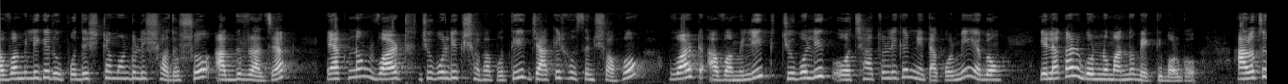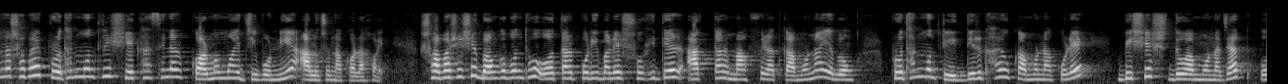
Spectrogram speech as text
আওয়ামী লীগের উপদেষ্টা মণ্ডলীর সদস্য আব্দুর রাজ্জাক, এক নং ওয়ার্ড যুবলীগ সভাপতি জাকির হোসেন সহ ওয়ার্ড, আওয়ামী লীগ, যুবলীগ ও ছাত্রলীগের নেতাকর্মী এবং এলাকার গণ্যমান্য ব্যক্তিবর্গ। আলোচনা সভায় প্রধানমন্ত্রী শেখ হাসিনার কর্মময় জীবন নিয়ে আলোচনা করা হয়। সভা শেষে বঙ্গবন্ধু ও তার পরিবারের শহীদের আত্মার মাগফিরাত কামনা এবং প্রধানমন্ত্রী দীর্ঘায়ু কামনা করে বিশেষ দোয়া, মোনাজাত ও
